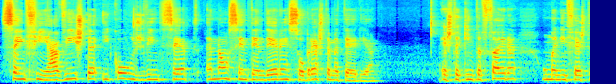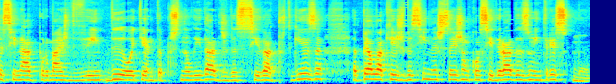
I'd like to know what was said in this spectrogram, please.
sem fim à vista e com os 27 a não se entenderem sobre esta matéria. Esta quinta-feira, um manifesto assinado por mais de, 20, de 80 personalidades da sociedade portuguesa apela a que as vacinas sejam consideradas um interesse comum.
